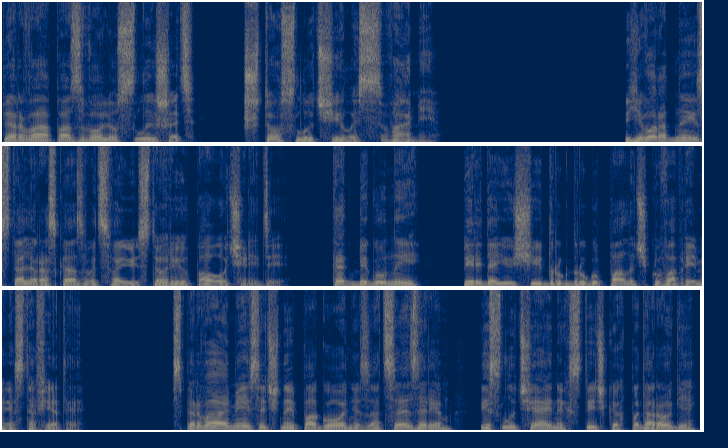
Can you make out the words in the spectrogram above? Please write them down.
Сперва позволю слышать, что случилось с вами». Его родные стали рассказывать свою историю по очереди, как бегуны, передающие друг другу палочку во время эстафеты. Сперва о месячной погоне за Цезарем и случайных стычках по дороге,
